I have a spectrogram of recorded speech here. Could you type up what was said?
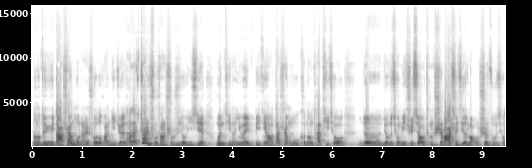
那么对于大山姆来说的话，你觉得他在战术上是不是有？一些问题呢，因为毕竟啊，大山姆可能他踢球，呃，有的球迷是笑称十八世纪的老式足球，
